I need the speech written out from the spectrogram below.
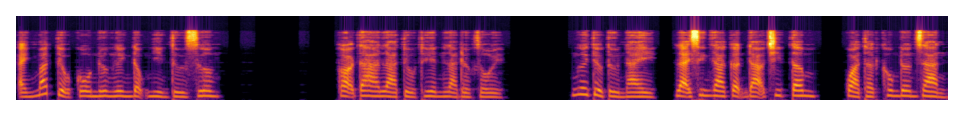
Ánh mắt tiểu cô nương linh động nhìn Từ Dương. Gọi ta là tiểu thiên là được rồi. Ngươi tiểu tử này lại sinh ra cận đạo chi tâm, quả thật không đơn giản.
